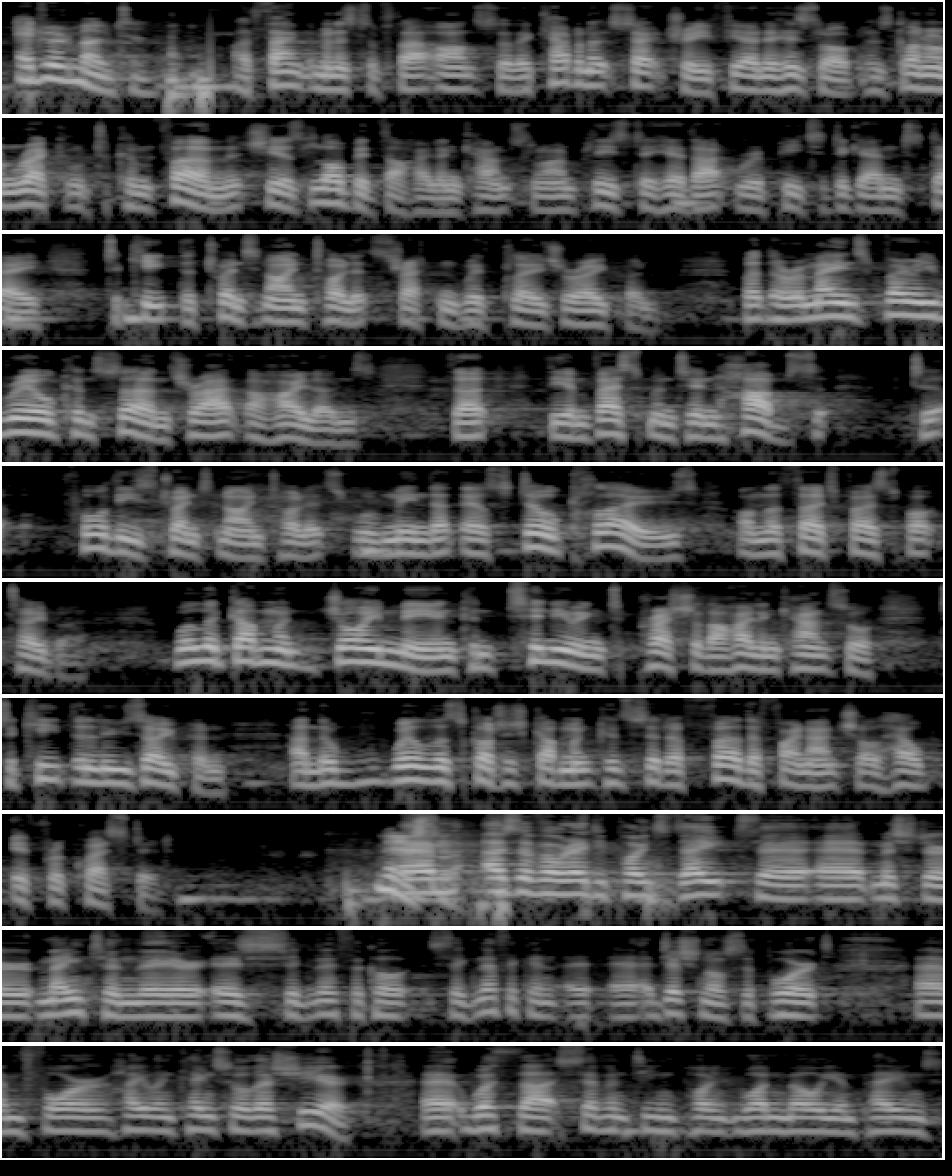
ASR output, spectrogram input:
Edward Moulton. I thank the Minister for that answer. The Cabinet Secretary, Fiona Hislop, has gone on record to confirm that she has lobbied the Highland Council, and I'm pleased to hear that repeated again today, to keep the 29 toilets threatened with closure open. But there remains very real concern throughout the Highlands that the investment in hubs to, for these 29 toilets will mean that they'll still close on the 31st of October. Will the government join me in continuing to pressure the Highland Council to keep the loos open And the, will the Scottish Government consider further financial help if requested? Um, as I've already pointed out, uh, uh, Mr Mountain, there is significant, significant uh, uh, additional support um, for Highland Council this year, uh, with that £17.1 million pounds,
